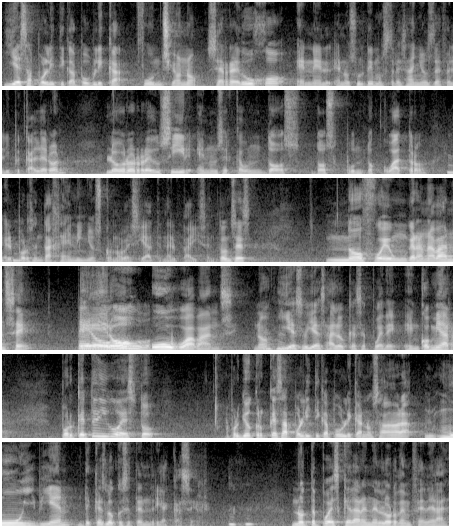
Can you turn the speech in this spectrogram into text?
y esa política pública funcionó. Se redujo en, el, en los últimos tres años de Felipe Calderón, logró reducir en un cerca de un 2, 2.4 el porcentaje de niños con obesidad en el país. Entonces, no fue un gran avance, pero, hubo. avance, ¿no? Y eso ya es algo que se puede encomiar. ¿Por qué te digo esto? Porque yo creo que esa política pública nos habla muy bien de qué es lo que se tendría que hacer. No te puedes quedar en el orden federal.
